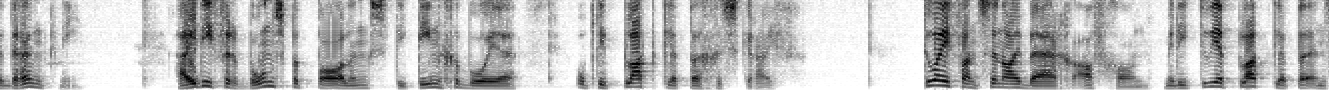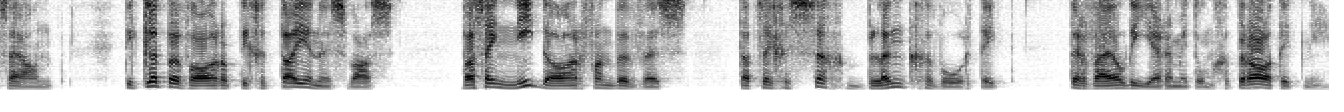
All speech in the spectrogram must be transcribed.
gedrink nie. Hy het die verbondsbepalings, die 10 gebooie op die platklippe geskryf. Toe hy van Sinai berg afgaan met die twee platklippe in sy hand, die klippe waarop die getuienis was, was hy nie daarvan bewus dat sy gesig blink geword het terwyl die Here met hom gepraat het nie.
